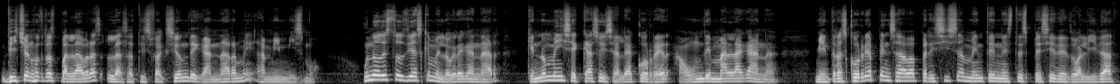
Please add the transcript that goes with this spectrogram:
Dicho en otras palabras, la satisfacción de ganarme a mí mismo. Uno de estos días que me logré ganar, que no me hice caso y salí a correr aún de mala gana, mientras corría pensaba precisamente en esta especie de dualidad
